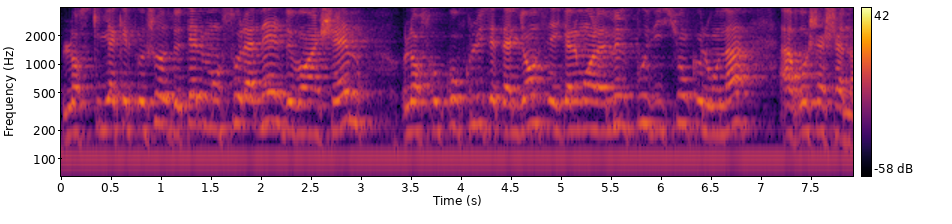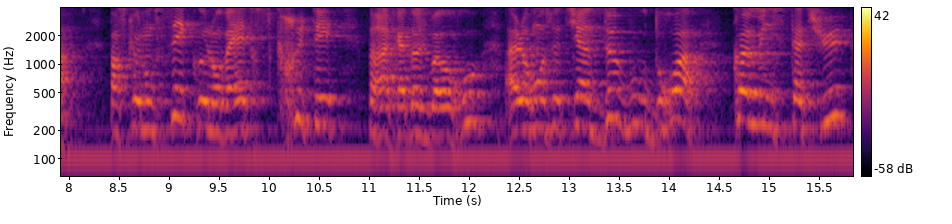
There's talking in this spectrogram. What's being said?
lorsqu'il y a quelque chose de tellement solennel devant Hachem, lorsqu'on conclut cette alliance, c'est également la même position que l'on a à Rosh Hashanah. Parce que l'on sait que l'on va être scruté par Akadosh Baoru, alors on se tient debout, droit, comme une statue,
